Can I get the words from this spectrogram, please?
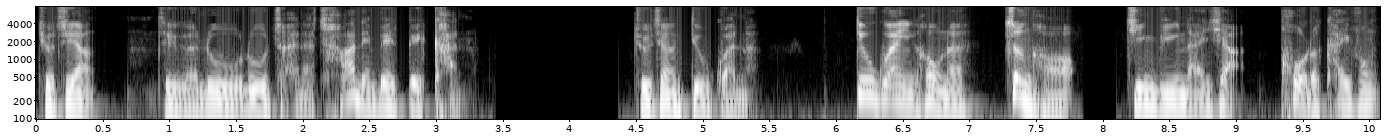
就这样。这个陆陆载呢，差点被被砍了，就这样丢官了。丢官以后呢，正好金兵南下，破了开封。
